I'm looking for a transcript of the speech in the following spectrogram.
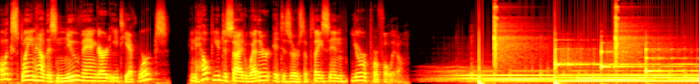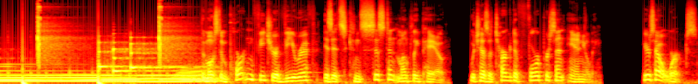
I'll explain how this new Vanguard ETF works and help you decide whether it deserves a place in your portfolio. The most important feature of VRIF is its consistent monthly payout which has a target of 4% annually. Here's how it works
